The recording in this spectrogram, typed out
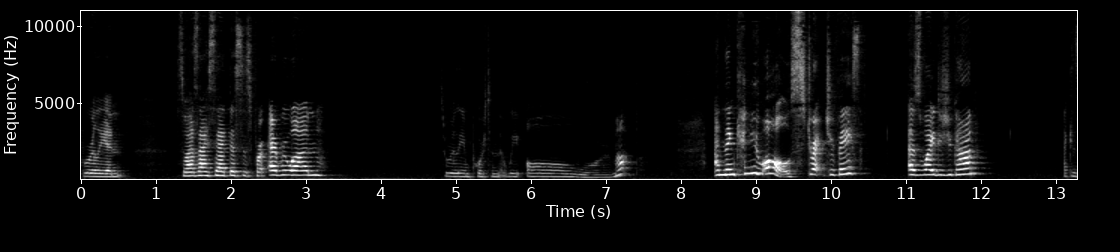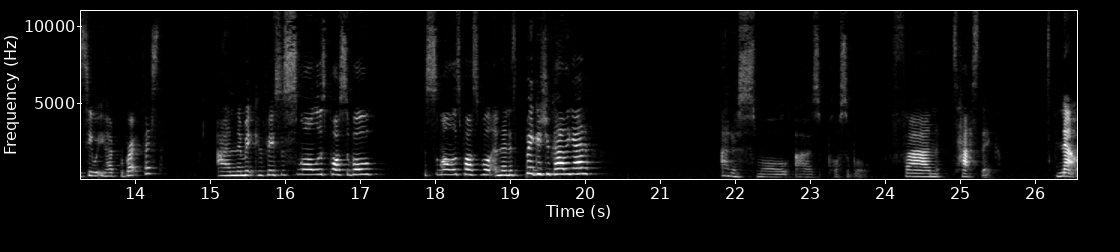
Brilliant. So as I said, this is for everyone. It's really important that we all warm up. And then can you all stretch your face as wide as you can? I can see what you had for breakfast. And then make your face as small as possible as small as possible and then as big as you can again and as small as possible. Fantastic. Now,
